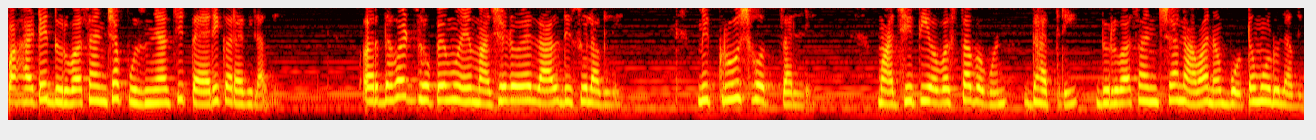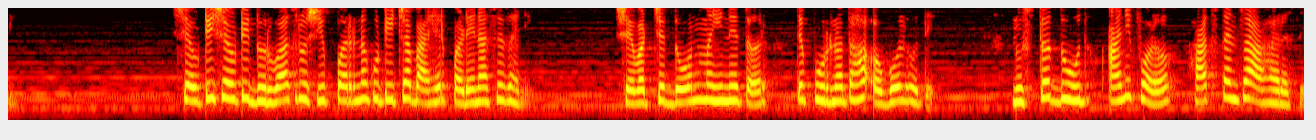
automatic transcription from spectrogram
पहाटे दुर्वासांच्या पूजण्याची तयारी करावी लागली. अर्धवट झोपेमुळे माझे डोळे लाल दिसू लागले. मी क्रूश होत चालले. माझी ती अवस्था बघून धात्री दुर्वासांच्या नावानं बोटं मोडू लागली. शेवटी शेवटी दुर्वास ऋषी पर्णकुटीच्या बाहेर पडेनासे झाले. शेवटचे दोन महिने तर ते पूर्णत अबोल होते. नुसतं दूध आणि फळं हाच त्यांचा आहार असे.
